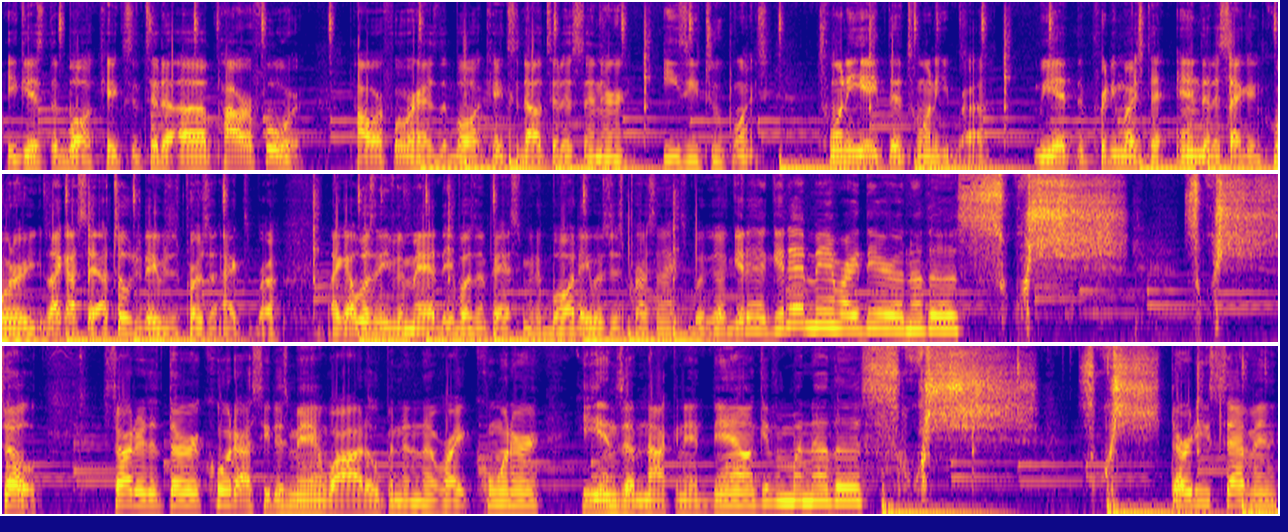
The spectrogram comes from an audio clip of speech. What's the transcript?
He gets the ball. Kicks it to the uh, power forward. Power forward has the ball. Kicks it out to the center. Easy two points. 28 to 20, bro. We at the pretty much the end of the second quarter. Like I said, I told you they was just pressing X, bro. Like I wasn't even mad they wasn't passing me the ball. They was just pressing X. But get that, get that man right there. Another swoosh, swoosh. So Start of the third quarter, I see this man wide open in the right corner. He ends up knocking it down. Give him another swoosh, swoosh. 37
